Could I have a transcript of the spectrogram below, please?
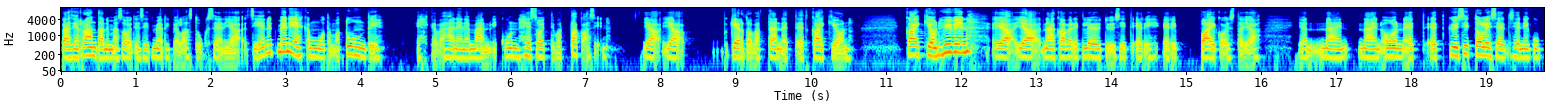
pääsin rantaan, niin mä soitin siitä meripelastukseen ja siihen nyt meni ehkä muutama tunti, ehkä vähän enemmän, kun he soittivat takaisin. Ja, ja kertovat tänne, että, että kaikki, on, kaikki on hyvin ja, ja nämä kaverit löytyy sitten eri, eri paikoista ja, ja näin, näin on. Että et kyllä sitten oli se, se niinku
